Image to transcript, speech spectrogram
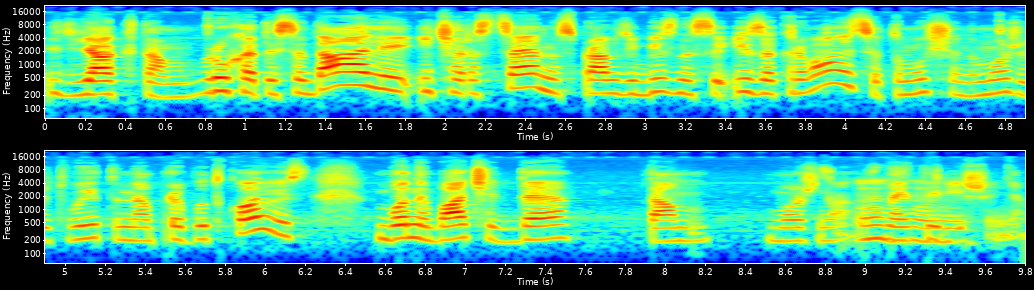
як там рухатися далі, і через це насправді бізнеси і закриваються, тому що не можуть вийти на прибутковість, бо не бачать, де там можна знайти рішення.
